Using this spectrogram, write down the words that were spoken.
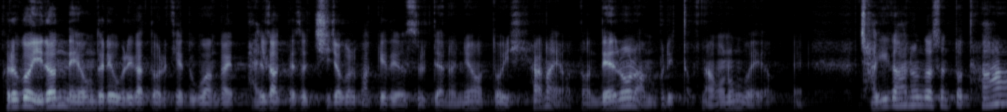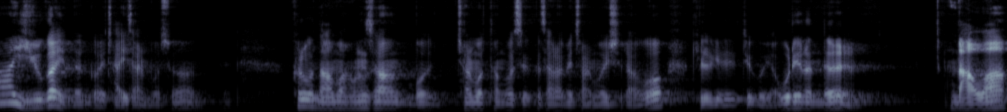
그리고 이런 내용들이 우리가 또 이렇게 누구한가에 발각돼서 지적을 받게 되었을 때는요 또 희한해요. 또 내로남불이 또 나오는 거예요. 예. 자기가 하는 것은 또 다 이유가 있는 거예요. 자기 잘못은. 그리고 남은 항상 뭐 잘못한 것을 그 사람의 잘못이라고 길게 뛰고요. 우리는 늘 나와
